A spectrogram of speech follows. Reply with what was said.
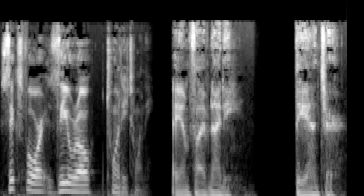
640 2020. AM 590. The answer.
